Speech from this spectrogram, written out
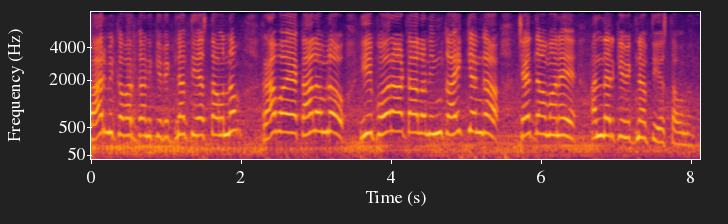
కార్మిక వర్గానికి విజ్ఞప్తి చేస్తూ ఉన్నాం. రాబోయే కాలంలో ఈ పోరాటాలను ఇంకా ఐక్యంగా చేద్దామనే అందరికీ విజ్ఞప్తి చేస్తూ ఉన్నారు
